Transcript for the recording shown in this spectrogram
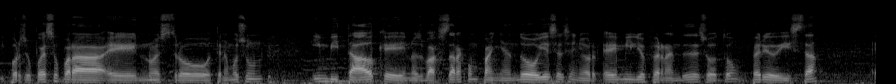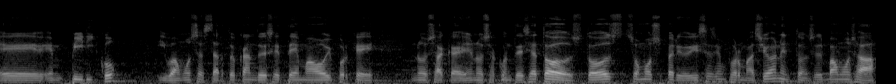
Y por supuesto para eh, nuestro, tenemos un invitado que nos va a estar acompañando hoy, es el señor Emilio Fernández de Soto, un periodista eh, empírico y vamos a estar tocando ese tema hoy porque nos, nos acontece a todos, todos somos periodistas en formación, entonces vamos a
